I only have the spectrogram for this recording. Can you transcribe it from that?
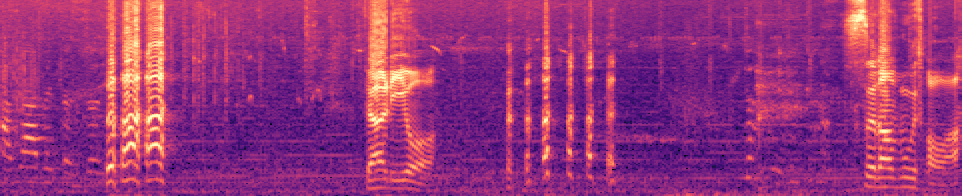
他在那边等着。不要理我。射到木头啊！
